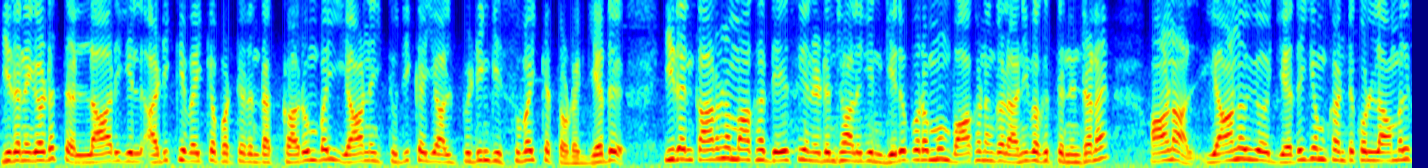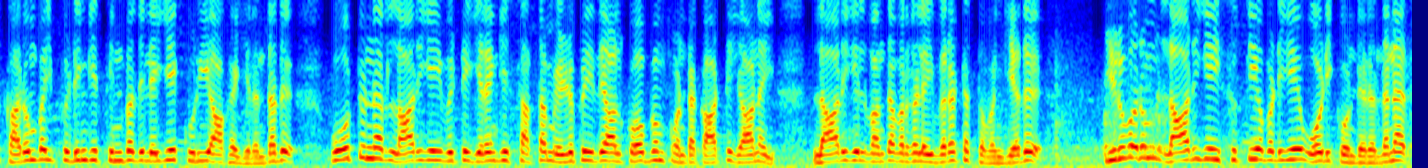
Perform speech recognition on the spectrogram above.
இதனையடுத்து லாரியில் அடுக்கி வைக்கப்பட்டிருந்த கரும்பை யானை துதிக்கையால் பிடுங்கி சுவைக்க தொடங்கியது. இதன் காரணமாக தேசிய நெடுஞ்சாலையின் இருபுறமும் வாகனங்கள் அணிவகுத்து நின்றன. ஆனால் யானையோ எதையும் கண்டுகொள்ளாமல் கரும்பை பிடுங்கி தின்பதிலேயே குறியாக இருந்தது. ஓட்டுநர் லாரியை விட்டு இறங்கி சத்தம் எழுப்பியதால் கோபம் கொண்ட காட்டு யானை லாரியில் வந்தவர்களை விரட்டத் துவங்கியது. இருவரும் லாரியை சுற்றியபடியே ஓடிக்கொண்டிருந்தனர்.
